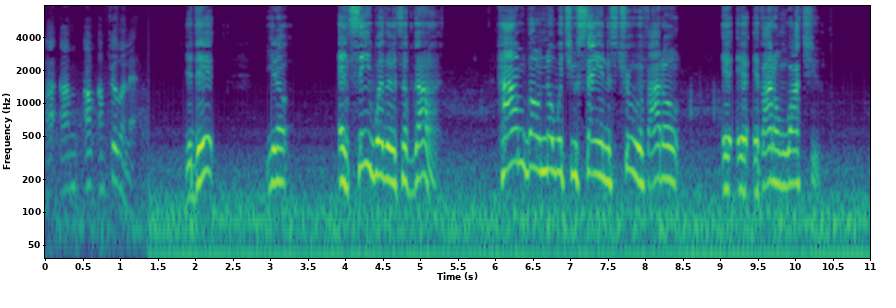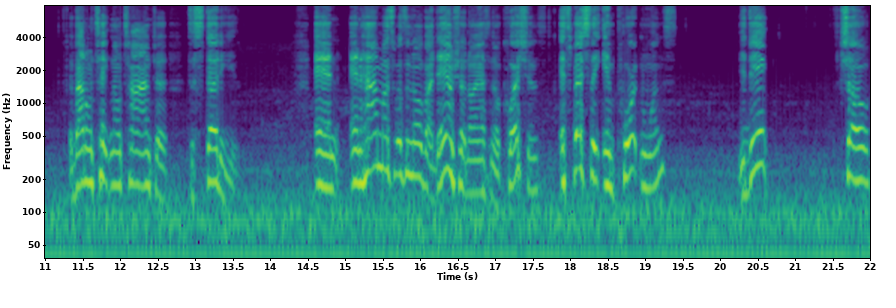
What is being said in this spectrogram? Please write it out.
I, I'm I'm feeling that. You did? You know, and see whether it's of God. How I'm gonna know what you're saying is true if I don't if, if I don't watch you, if I don't take no time to to study you. And and how am I supposed to know if I damn sure don't ask no questions, especially important ones? You dig? So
